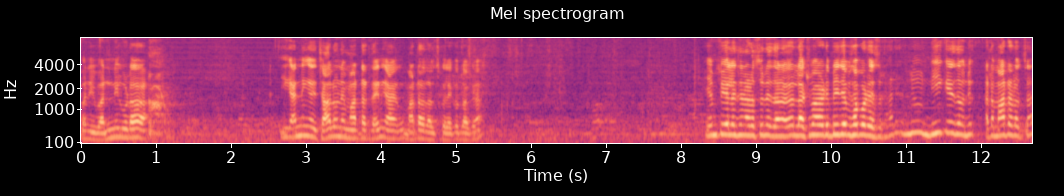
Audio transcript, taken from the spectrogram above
మరి ఇవన్నీ కూడా ఇక అన్నీ చాలా ఉన్నాయి మాట్లాడతాయి మాట్లాడదలుచుకోలేకపోతే ఎంపీ ఎలక్షన్ నడుస్తున్నాయి దాని లక్ష్మారెడ్డి బీజేపీ సపోర్ట్ చేస్తున్నాడు అరే నువ్వు నీకేదో నువ్వు అట్లా మాట్లాడవచ్చా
